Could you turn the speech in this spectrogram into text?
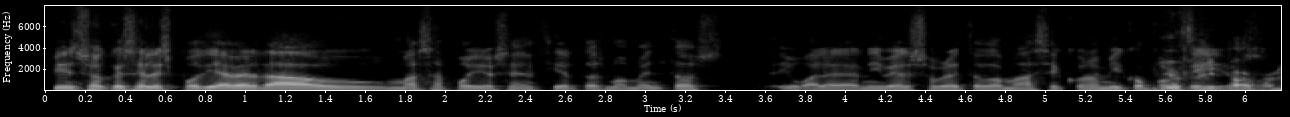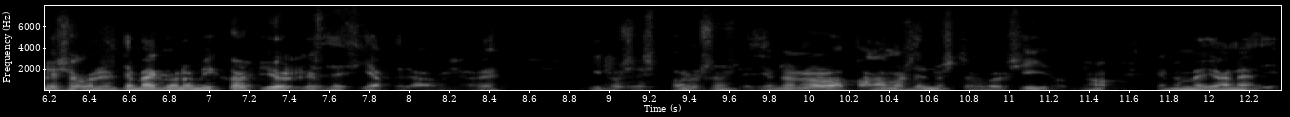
Pienso que se les podía haber dado más apoyos en ciertos momentos, igual a nivel sobre todo más económico. Yo Porque flipado ellos- con eso, con el tema económico. Yo les decía, pero vamos a ver. Y los sponsors decían, no, no, lo pagamos de nuestro bolsillo. No, que no me dio a nadie.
